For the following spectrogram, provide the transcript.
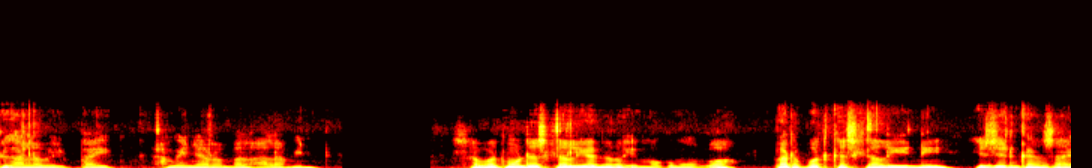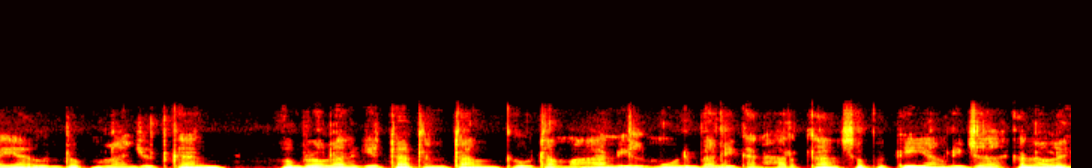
dengan lebih baik. Amin ya rabbal alamin. Sahabat muda sekalian, rahimakumullah. Pada podcast kali ini, izinkan saya untuk melanjutkan obrolan kita tentang keutamaan ilmu dibandingkan harta seperti yang dijelaskan oleh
